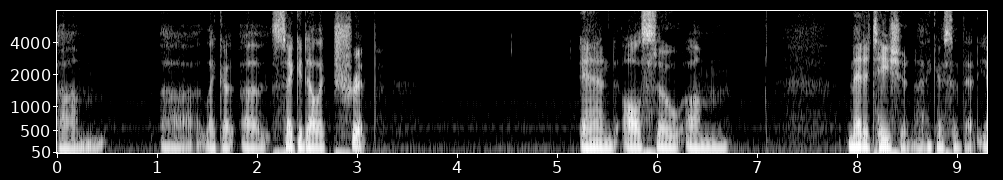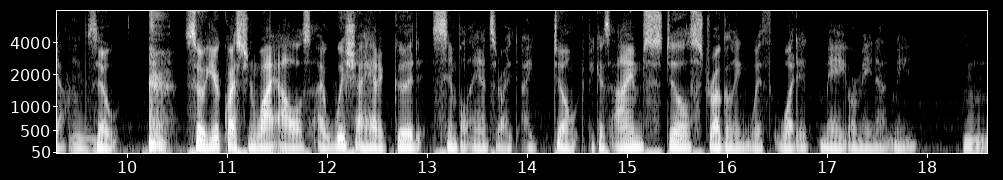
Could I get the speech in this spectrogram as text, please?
um, uh, like a, a, psychedelic trip, and also um, meditation. I think I said that. Yeah. Mm. So so your question, why owls? I wish I had a good, simple answer. I, I don't because I'm still struggling with what it may or may not mean. Hmm.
